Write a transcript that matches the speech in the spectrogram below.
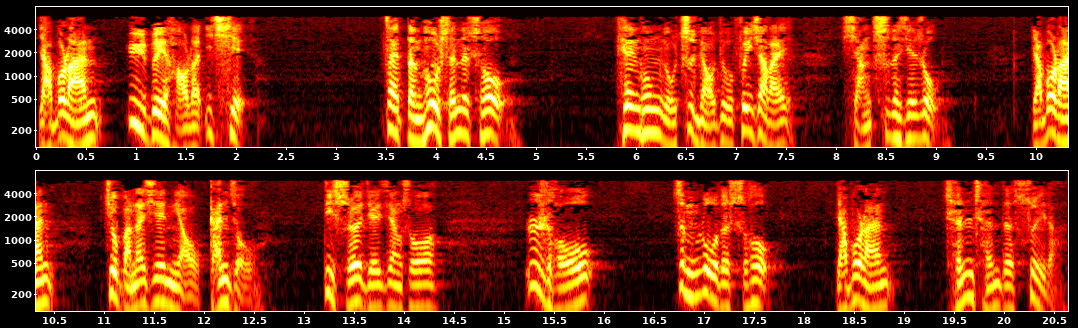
亚伯兰预备好了一切，在等候神的时候，天空有鸷鸟就飞下来，想吃那些肉。亚伯兰就把那些鸟赶走。第十二节这样说：日头正落的时候，亚伯兰沉沉的睡了。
